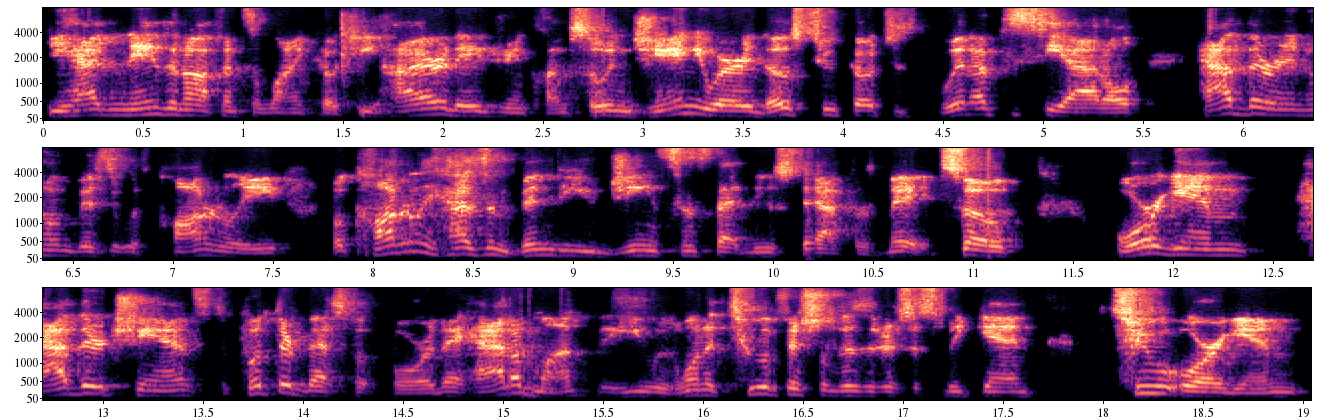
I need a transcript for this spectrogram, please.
He hadn't named an offensive line coach. He hired Adrian Klemm. So in January, those two coaches went up to Seattle, had their in-home visit with Conerly, but Conerly hasn't been to Eugene since that new staff was made. So Oregon had their chance to put their best foot forward. They had a month. He was one of two official visitors this weekend to Oregon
